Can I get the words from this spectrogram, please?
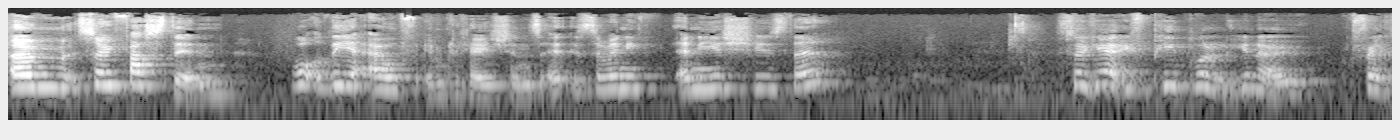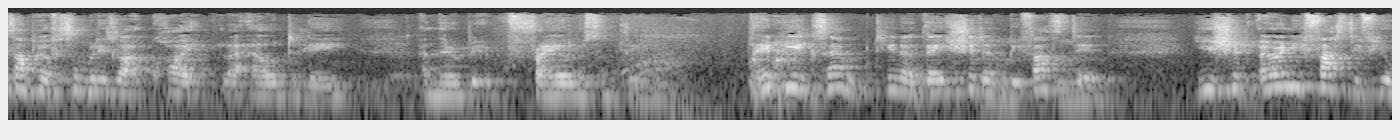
um, so fasting. What are the health implications? Is there any any issues there? So yeah, if people, you know, for example, if somebody's like quite like elderly and they're a bit frail or something, they'd be exempt. You know, they shouldn't be fasting. You should only fast if you're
